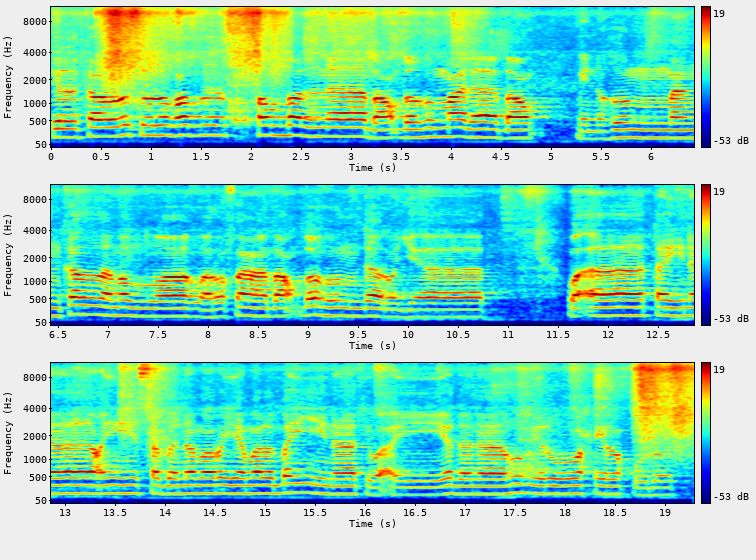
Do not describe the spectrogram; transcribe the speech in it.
تلك الرسل فضلنا بعضهم على بعض منهم من كلم الله ورفع بعضهم درجات. وآتينا عيسى ابن مريم البينات وأيدناه بروح القدس.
